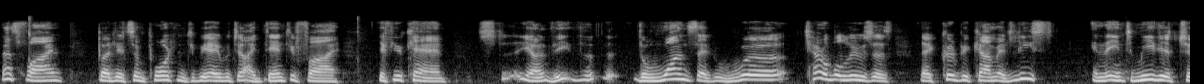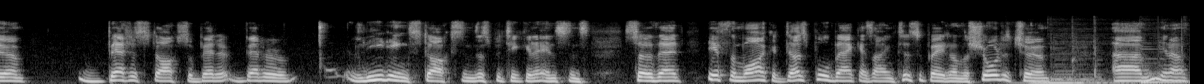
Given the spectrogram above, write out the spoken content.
that's fine, but it's important to be able to identify, if you can, you know, the the, the ones that were terrible losers that could become at least in the intermediate term better stocks or better better leading stocks in this particular instance, so that if the market does pull back, as I anticipate on the shorter term, um, you know,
